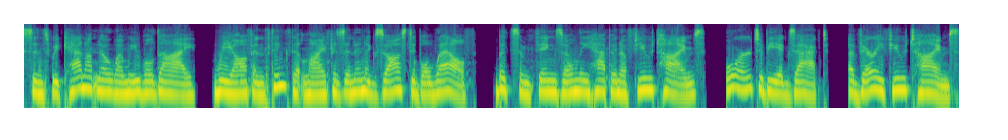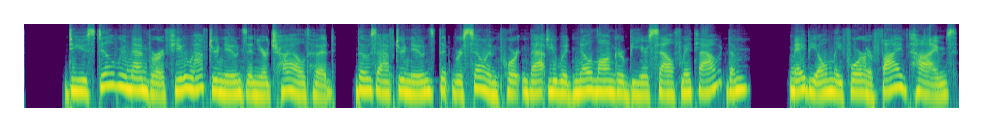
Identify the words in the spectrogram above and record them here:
Since we cannot know when we will die, we often think that life is an inexhaustible wealth, but some things only happen a few times, or to be exact, a very few times. Do you still remember a few afternoons in your childhood, those afternoons that were so important that you would no longer be yourself without them? Maybe only four or five times,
